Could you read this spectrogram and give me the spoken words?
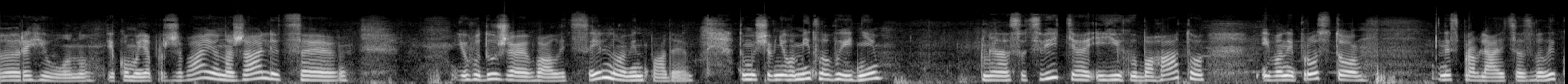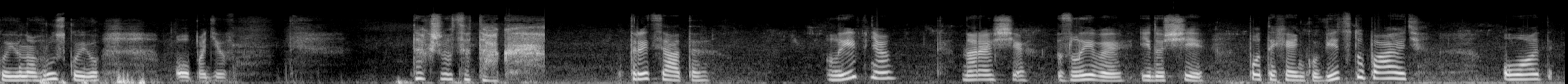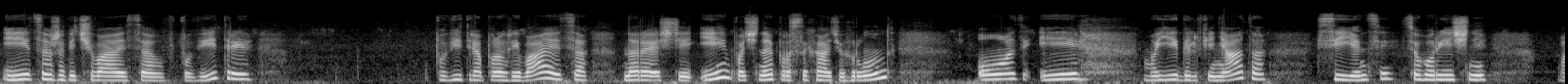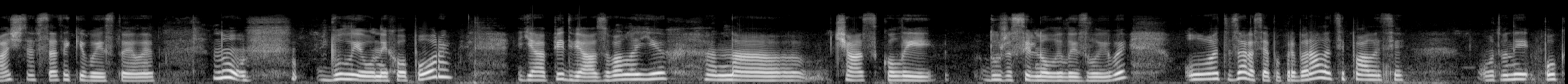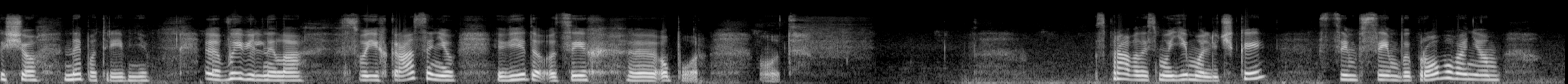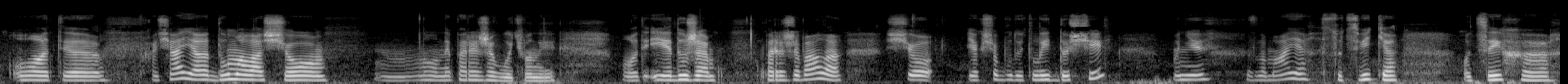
е, регіону, в якому я проживаю. На жаль, це його дуже валить сильно, він падає. Тому що в нього мітловидні е, суцвіття, і їх багато, і вони просто не справляються з великою нагрузкою опадів. Так що це так. 30 липня. Нарешті зливи і дощі потихеньку відступають. От, і це вже відчувається в повітрі. Повітря прогрівається нарешті і почне просихати ґрунт. От, і мої дельфінята, сіянці цьогорічні, бачите, все-таки вистояли. Ну, були у них опори. Я підв'язувала їх на час, коли дуже сильно лили зливи. От зараз я поприбирала ці палиці. От вони поки що не потрібні. Е, Вивільнила своїх красенів від оцих е, опор. От. Справились мої малючки з цим всім випробуванням. От, е, хоча я думала, що ну, не переживуть вони. От, і дуже переживала, що якщо будуть лить дощі, мені зламає суцвіття оцих е,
